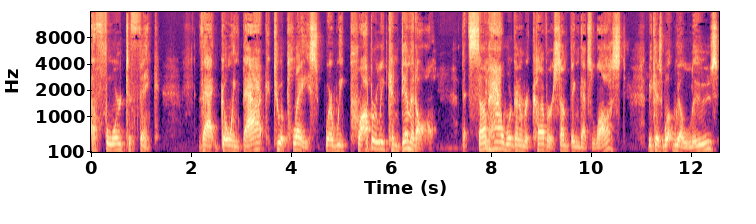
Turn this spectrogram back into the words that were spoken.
afford to think that going back to a place where we properly condemn it all that somehow we're going to recover something that's lost because what we'll lose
